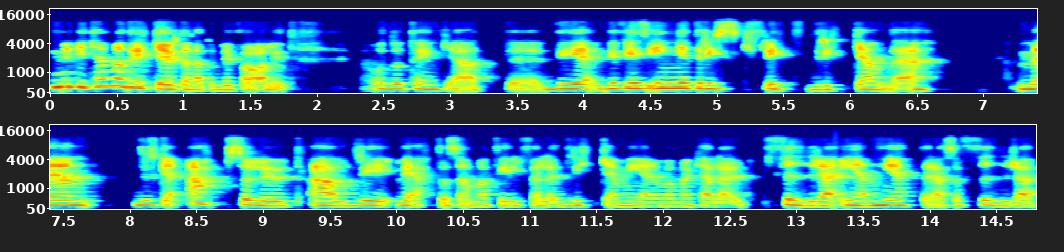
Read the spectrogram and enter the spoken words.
Hur mycket kan man dricka utan att det blir farligt? Och då tänker jag att eh, det, det finns inget riskfritt drickande men du ska absolut aldrig vid ett och samma tillfälle dricka mer än vad man kallar fyra enheter, alltså fyra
